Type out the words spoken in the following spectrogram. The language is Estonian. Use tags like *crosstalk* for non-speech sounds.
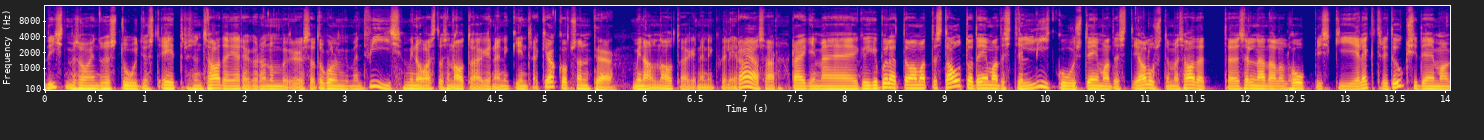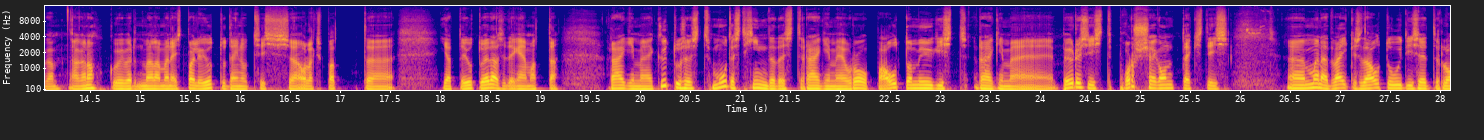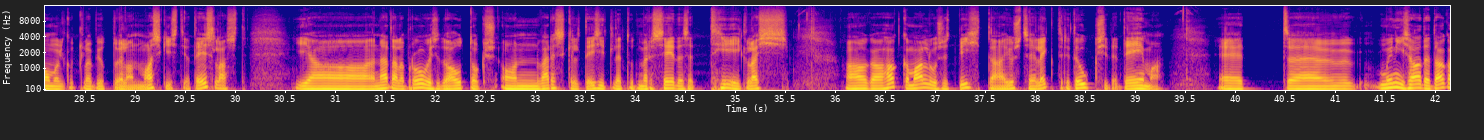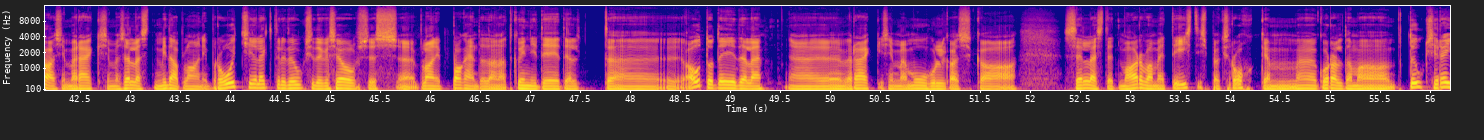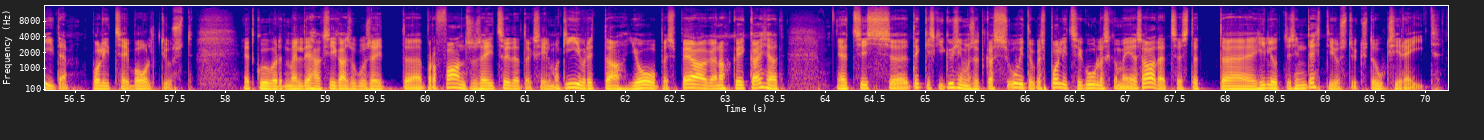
tervitused istmesoojenduse stuudiost, eetris on saade järjekorra numbriga sada kolmkümmend viis, minu vastas on autoajakirjanik Indrek Jakobson, mina olen autoajakirjanik Veli Rajasaar, räägime kõige põletavamatest autoteemadest ja liikuvusteemadest ja alustame saadet sel nädalal hoopiski elektritõuksi teemaga, aga noh, kuivõrd me oleme neist palju juttu teinud, siis oleks patt jätta jutu edasi tegemata. räägime kütusest, muudest hindadest, räägime Euroopa automüügist, räägime börsist Porsche kontekstis Äh, mõned väikesed autouudised, loomulikult tuleb juttu Elon Muskist ja Teslast ja nädala proovisõiduautoks on värskelt esitletud Mercedese T-klass. aga hakkame algusest pihta, just see elektritõukside teema. et äh, mõni saade tagasi me rääkisime sellest, mida plaanib Rootsi elektritõuksidega seoses, äh, plaanib pagendada nad kõnniteedelt Äh, autoteedele, rääkisime muuhulgas ka sellest, et me arvame, et Eestis peaks rohkem korraldama tõuksireide politsei poolt just. et kuivõrd meil tehakse igasuguseid profaansuseid, sõidetakse ilma kiivrita, joobes peaga, noh, kõik asjad, et siis tekkiski küsimus, et kas, huvitav, kas politsei kuulas ka meie saadet, sest et hiljuti siin tehti just üks tõuksireid.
